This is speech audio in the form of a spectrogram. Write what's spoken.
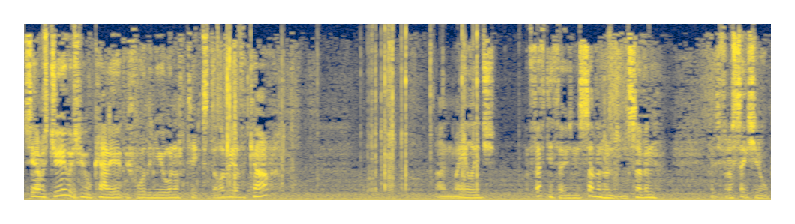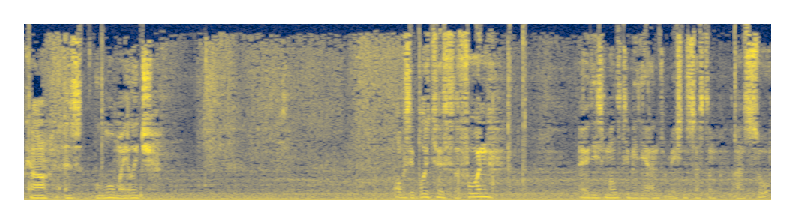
Service due which we will carry out before the new owner takes delivery of the car. And mileage 50,707 which for a six year old car is low mileage obviously Bluetooth for the phone, Audi's multimedia information system as so.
